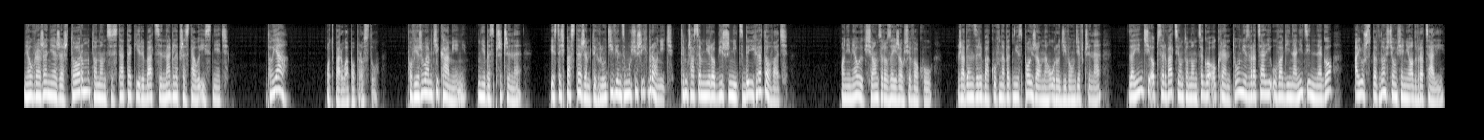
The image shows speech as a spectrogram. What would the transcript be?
Miał wrażenie, że sztorm, tonący statek i rybacy nagle przestały istnieć. To ja, odparła po prostu. Powierzyłam ci kamień, nie bez przyczyny. Jesteś pasterzem tych ludzi, więc musisz ich bronić. Tymczasem nie robisz nic, by ich ratować. Oniemiały ksiądz rozejrzał się wokół. Żaden z rybaków nawet nie spojrzał na urodziwą dziewczynę. Zajęci obserwacją tonącego okrętu nie zwracali uwagi na nic innego, a już z pewnością się nie odwracali.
